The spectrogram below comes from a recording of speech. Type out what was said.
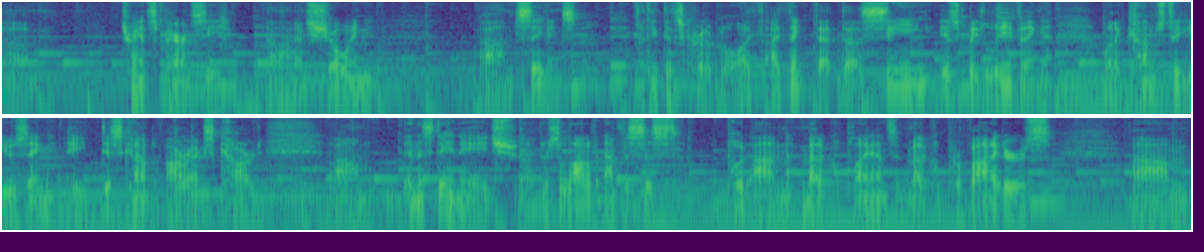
um, transparency uh, and showing um, savings. I think that's critical. I, th- I think that uh, seeing is believing when it comes to using a discount RX card. Um, in this day and age, uh, there's a lot of emphasis put on medical plans and medical providers um,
